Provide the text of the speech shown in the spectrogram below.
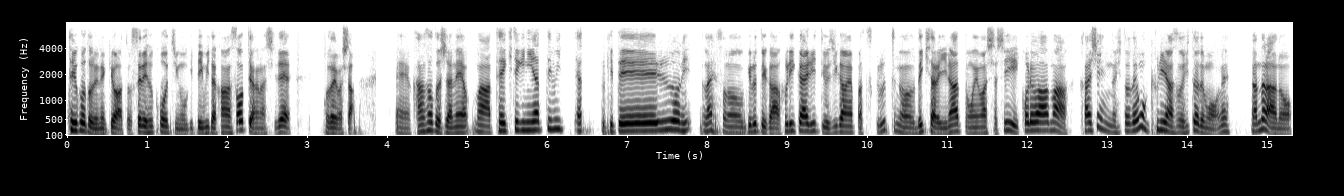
ということでね、今日はとセルフコーチングを受けてみた感想っていう話でございました。えー、感想としてはね、まあ、定期的にやってみ、や受けてるように、ね、その受けるっていうか、振り返りっていう時間をやっぱ作るっていうのができたらいいなと思いましたし、これはまあ、会社員の人でも、フリーランスの人でもね、なんなら、あの、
